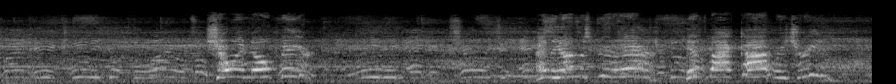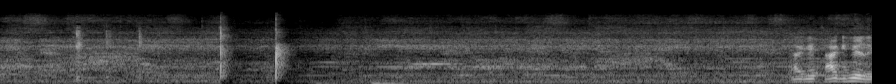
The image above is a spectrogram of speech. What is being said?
plan here clearly got the rails of Showing no fear. and And the undisputed era is by God retreating. I can, I can hear the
